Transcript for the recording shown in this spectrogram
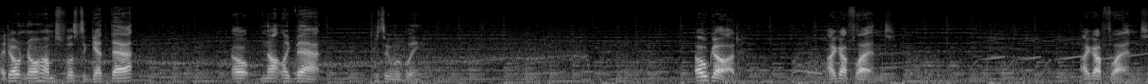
I don't know how I'm supposed to get that. Oh, not like that, presumably. Oh god. I got flattened. I got flattened.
